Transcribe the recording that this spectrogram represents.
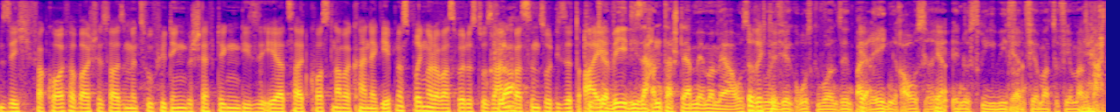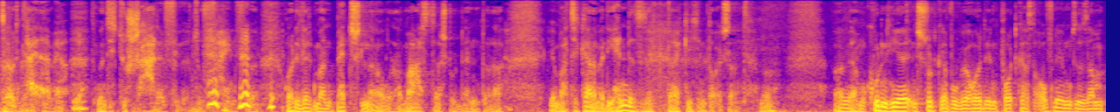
sich Verkäufer beispielsweise mit zu vielen Dingen beschäftigen, die sie eher Zeit kosten, aber kein Ergebnis bringen? Oder was würdest du sagen, Klar. was sind so diese drei? Tut ja weh, diese Hunter sterben immer mehr aus, wo wir groß geworden sind, bei ja. Regen raus, ja. Industriegebiet ja. von Firma zu Firma. Das macht ja heute keiner mehr. Ja. Das man sich zu schade für, zu fein für. heute wird man Bachelor oder Masterstudent oder hier macht sich keiner mehr die Hände dreckig in Deutschland. Ne? Äh, wir haben einen Kunden hier in Stuttgart, wo wir heute den Podcast aufnehmen zusammen.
